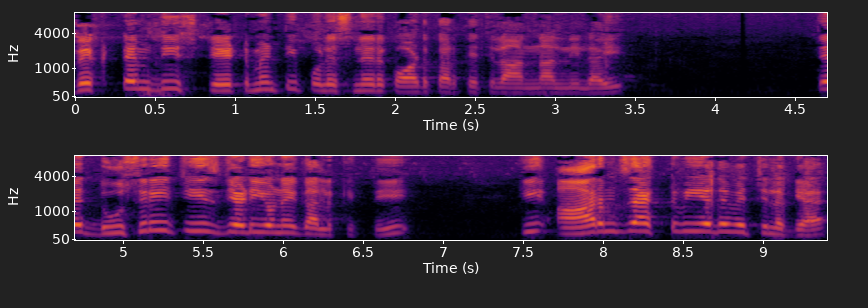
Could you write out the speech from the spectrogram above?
ਵਿਕਟਮ ਦੀ ਸਟੇਟਮੈਂਟ ਹੀ ਪੁਲਿਸ ਨੇ ਰਿਕਾਰਡ ਕਰਕੇ ਚਲਾਨ ਨਾਲ ਨਹੀਂ ਲਾਈ। ਤੇ ਦੂਸਰੀ ਚੀਜ਼ ਜਿਹੜੀ ਉਹਨੇ ਗੱਲ ਕੀਤੀ ਕਿ ਆਰਮਜ਼ ਐਕਟ ਵੀ ਇਹਦੇ ਵਿੱਚ ਲੱਗਿਆ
